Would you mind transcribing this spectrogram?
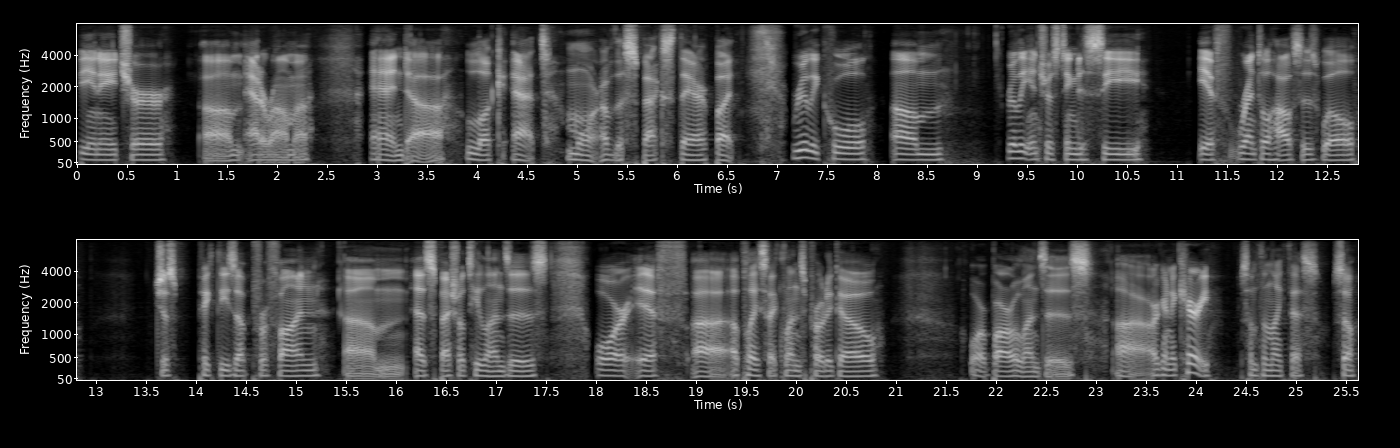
B&H or um, Adorama and uh, look at more of the specs there. But really cool. Um, really interesting to see if rental houses will just pick these up for fun um, as specialty lenses, or if uh, a place like Lens Pro to Go or Borrow Lenses uh, are going to carry something like this. So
